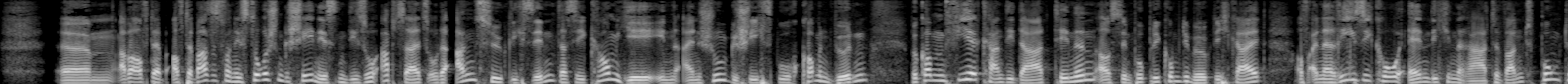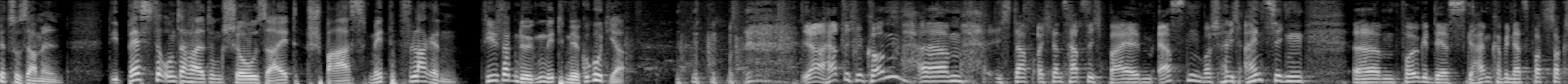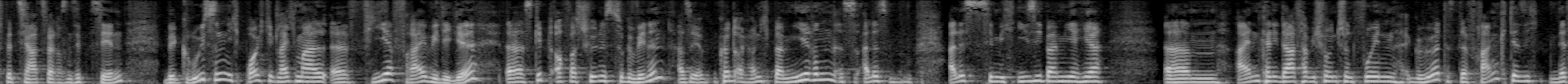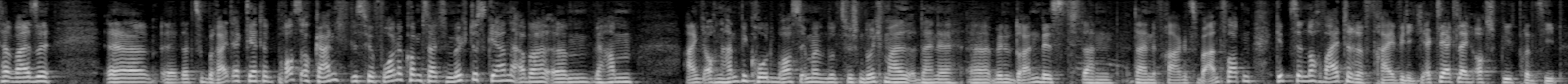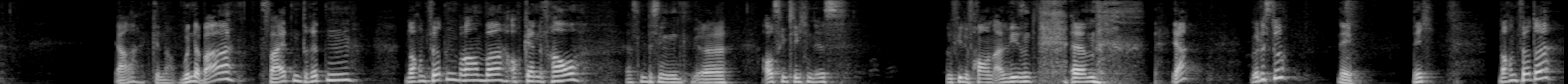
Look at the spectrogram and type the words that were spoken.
Ähm, aber auf der, auf der Basis von historischen Geschehnissen, die so abseits oder anzüglich sind, dass sie kaum je in ein Schulgeschichtsbuch kommen würden, bekommen vier Kandidatinnen aus dem Publikum die Möglichkeit, auf einer risikoähnlichen Ratewand Punkte zu sammeln. Die beste Unterhaltungsshow seit Spaß mit Flaggen. Viel Vergnügen mit Mirko Gutjahr. Ja, herzlich willkommen. Ähm, ich darf euch ganz herzlich beim ersten, wahrscheinlich einzigen ähm, Folge des Geheimkabinetts Potsdok Spezial 2017 begrüßen. Ich bräuchte gleich mal äh, vier Freiwillige. Äh, es gibt auch was Schönes zu gewinnen. Also ihr könnt euch auch nicht blamieren. Es ist alles, alles ziemlich easy bei mir hier. Ähm, einen Kandidat habe ich vorhin schon vorhin gehört, das ist der Frank, der sich netterweise äh, äh, dazu bereit erklärt hat. Brauchst auch gar nicht bis hier vorne kommen, das heißt, du möchtest gerne, aber ähm, wir haben eigentlich auch ein Handmikro. Du brauchst immer nur zwischendurch mal deine, äh, wenn du dran bist, dann deine Frage zu beantworten. Gibt es denn noch weitere Freiwillige? Ich erkläre gleich auch Spielprinzip. Ja, genau. Wunderbar. Zweiten, dritten, noch einen vierten brauchen wir. Auch gerne Frau, das ein bisschen äh, ausgeglichen ist. So viele Frauen anwesend. Ähm, ja? Würdest du? Nee, nicht? Noch ein vierter?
